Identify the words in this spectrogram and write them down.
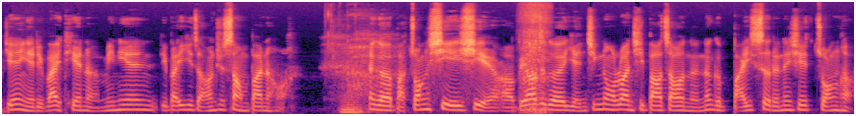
今天也礼拜天了，明天礼拜一早上去上班了哈。那个把妆卸一卸啊，不要这个眼睛弄乱七八糟的，那个白色的那些妆哈。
